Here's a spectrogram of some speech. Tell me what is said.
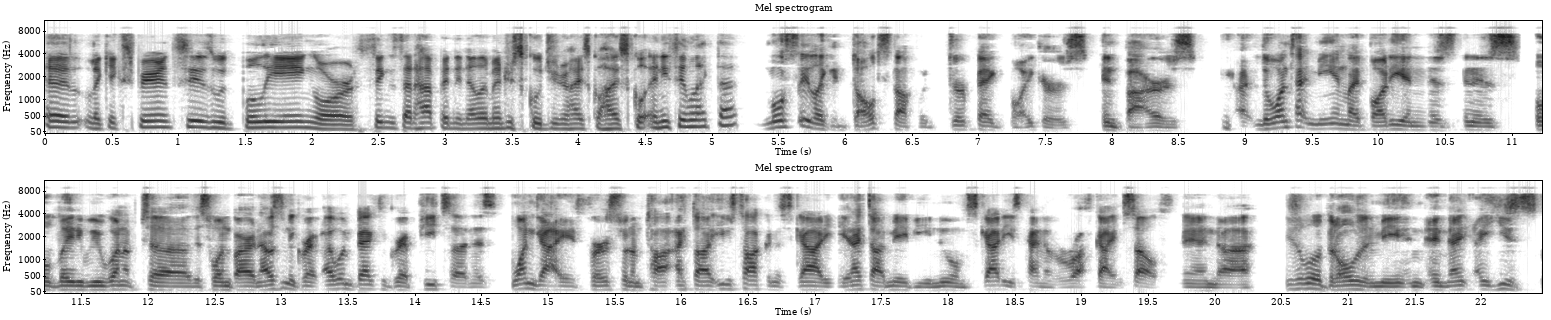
uh, like experiences with bullying or things that happened in elementary school, junior high school, high school, anything like that? Mostly like adult stuff with dirtbag bikers in bars. The one time, me and my buddy and his and his old lady, we went up to this one bar, and I was in the grab. I went back to grab pizza, and this one guy at first, when I'm talking, I thought he was talking to Scotty, and I thought maybe he knew him. Scotty's kind of a rough guy himself, and uh, he's a little bit older than me, and and I, I, he's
